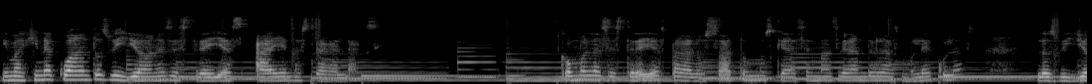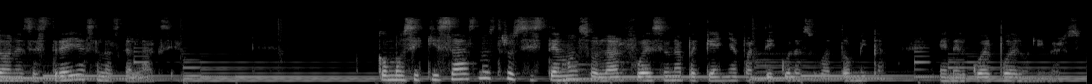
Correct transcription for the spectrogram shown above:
Imagina cuántos billones de estrellas hay en nuestra galaxia. Como las estrellas para los átomos que hacen más grandes las moléculas, los billones de estrellas a las galaxias. Como si quizás nuestro sistema solar fuese una pequeña partícula subatómica en el cuerpo del universo.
